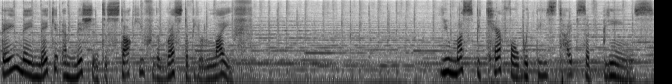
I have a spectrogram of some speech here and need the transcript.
They may make it a mission to stalk you for the rest of your life. You must be careful with these types of beings.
